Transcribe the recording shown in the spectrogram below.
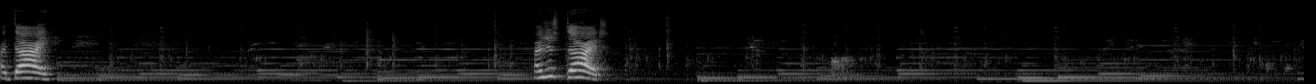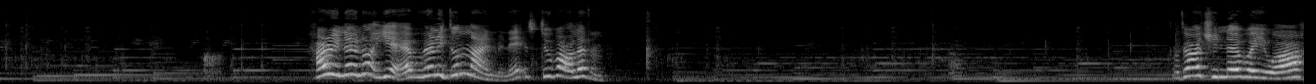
I die. I just died. Harry, no, not yet. We've only done nine minutes. Do about eleven. I don't actually know where you are.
